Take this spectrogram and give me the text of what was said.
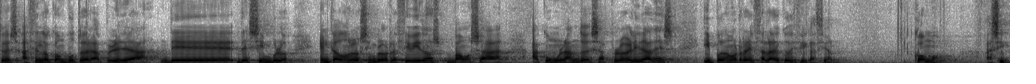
Entonces, haciendo cómputo de la probabilidad de, de, símbolo en cada uno de los símbolos recibidos, vamos a, acumulando esas probabilidades y podemos realizar la decodificación. ¿Cómo? Así.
